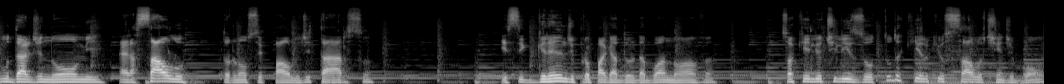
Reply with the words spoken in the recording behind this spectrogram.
mudar de nome, era Saulo, tornou-se Paulo de Tarso, esse grande propagador da Boa Nova. Só que ele utilizou tudo aquilo que o Saulo tinha de bom,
